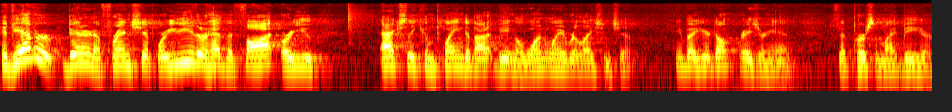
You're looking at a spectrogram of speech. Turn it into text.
Have you ever been in a friendship where you either had the thought or you actually complained about it being a one way relationship? Anybody here? Don't raise your hand that person might be here.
